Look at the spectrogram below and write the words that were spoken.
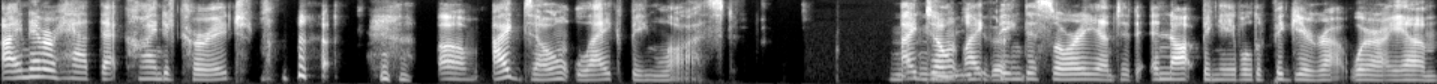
I never had that kind of courage. um, I don't like being lost. I don't like either. being disoriented and not being able to figure out where I am.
